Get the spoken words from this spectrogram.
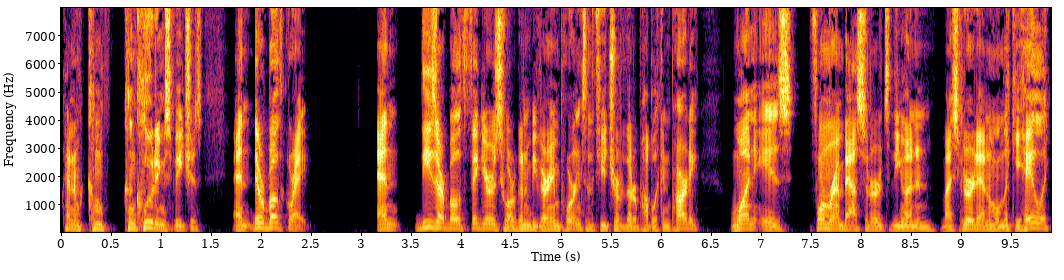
kind of com- concluding speeches, and they were both great. And these are both figures who are going to be very important to the future of the Republican Party. One is former ambassador to the UN and my spirit animal, Nikki Haley,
